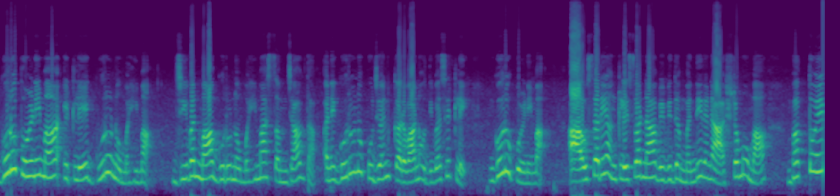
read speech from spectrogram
ગુરુ પૂર્ણિમા એટલે ગુરુનો મહિમા. જીવનમાં ગુરુનો મહિમા સમજાવતા અને ગુરુનું પૂજન કરવાનો દિવસ એટલે ગુરુ પૂર્ણિમા. આ અવસરે અંકલેશ્વરના વિવિધ મંદિર અને આશ્રમોમાં ભક્તોએ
